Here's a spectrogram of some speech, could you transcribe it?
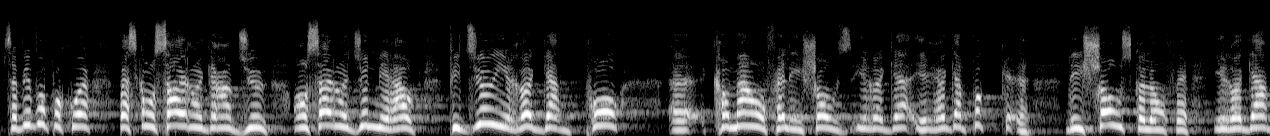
Savez-vous pourquoi? Parce qu'on sert un grand Dieu. On sert un Dieu de miracle. Puis Dieu, il ne regarde pas euh, comment on fait les choses. Il ne regarde, il regarde pas les choses que l'on fait. Il regarde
